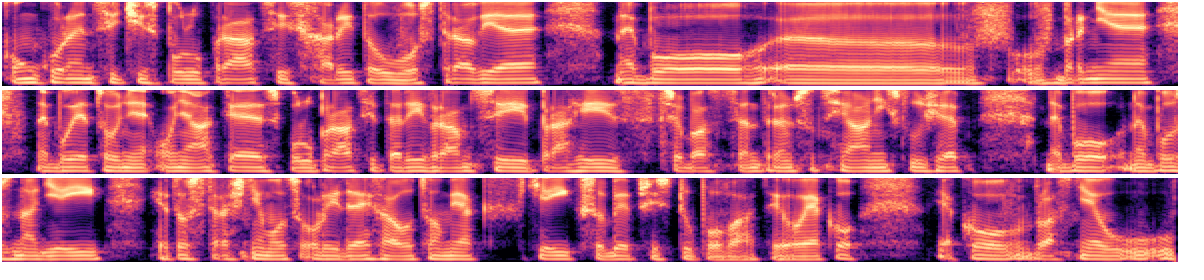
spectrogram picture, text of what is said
konkurenci či spolupráci s Charitou v Ostravě nebo eh, v Brně, nebo je to o nějaké spolupráci tady v rámci Prahy s třeba s Centrem sociálních služeb nebo, nebo s nadějí. Je to strašně moc o lidech a o tom, jak chtějí k sobě přistupovat. Jo? Jako, jako vlastně u,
